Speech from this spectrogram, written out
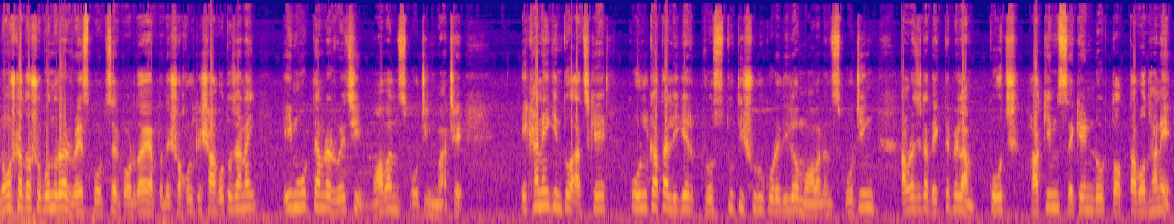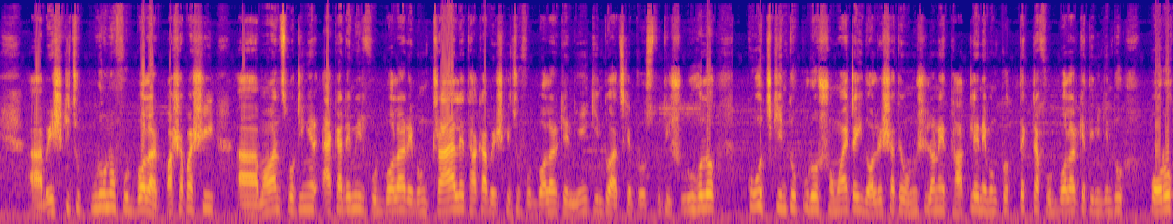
নমস্কার দর্শক বন্ধুরা, রেস স্পোর্টসের পর্দায় আপনাদের সকলকে স্বাগত জানাই। এই মুহূর্তে আমরা রয়েছি মহাবান স্পোর্টিং মাঠে। এখানেই কিন্তু আজকে কলকাতা লিগের প্রস্তুতি শুরু করে দিল মহাবান স্পোর্টিং। আমরা যেটা দেখতে পেলাম, কোচ হাকিম সেকেন্ডোর তত্ত্বাবধানে বেশ কিছু পুরনো ফুটবলার, পাশাপাশি মহাবান স্পোর্টিংয়ের একাডেমির ফুটবলার এবং ট্রায়ালে থাকা বেশ কিছু ফুটবলারকে নিয়েই কিন্তু আজকে প্রস্তুতি শুরু হলো। কোচ কিন্তু পুরো সময়টাই দলের সাথে অনুশীলনে থাকলেন এবং প্রত্যেকটা ফুটবলারকে তিনি কিন্তু পরখ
